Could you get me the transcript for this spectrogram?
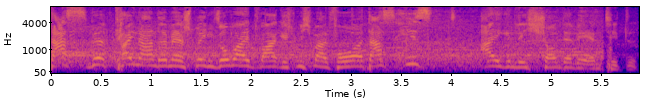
Das wird keine andere mehr springen. So weit wage ich mich mal vor. Das ist eigentlich schon der WM-Titel.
